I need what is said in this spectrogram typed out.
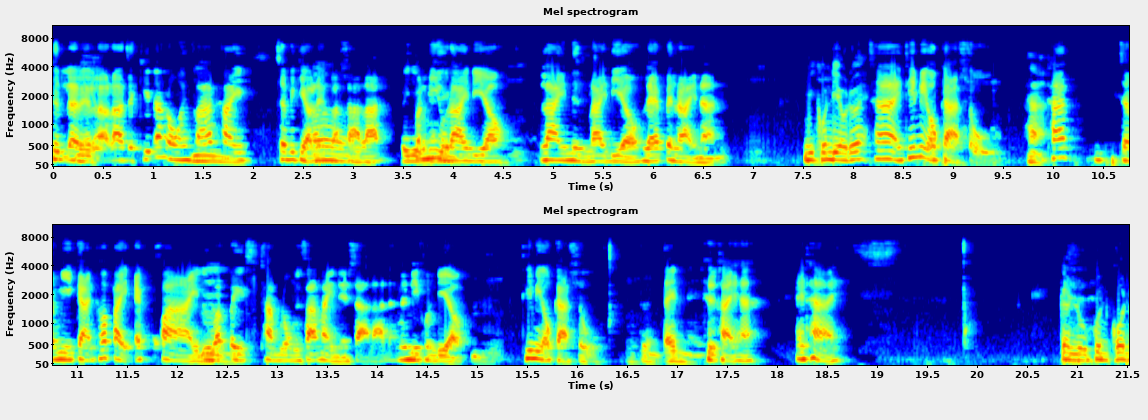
คือหลายมีๆเราอาจจะคิดว่าโรงไฟฟ้าอืมไทยจะไปเกี่ยวอะไรกับเออสหรัฐไปอยู่มันมีอยู่ในรายเดียวอืมรายหนึ่งรายเดียวและเป็นรายนั้น มีคนเดียวด้วย ใช่ที่มีโอกาสสูงฮะถ้าจะมีการเข้าไปแอคควายหรือว่าอืมไปทำโรงไฟฟ้าใหม่ในสหรัฐนะมันมีคนเดียวอืมที่มีโอกาสสูงตื่นเต้นเลยคือใครฮะให้ถ่าย ก็รู้คุณคน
